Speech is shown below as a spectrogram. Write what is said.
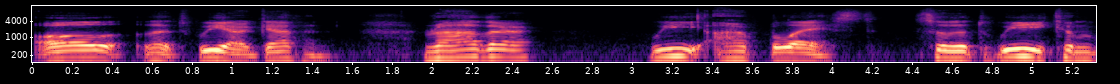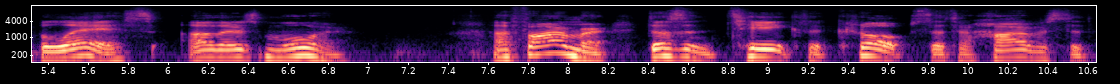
all that we are given. Rather, we are blessed so that we can bless others more. A farmer doesn't take the crops that are harvested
